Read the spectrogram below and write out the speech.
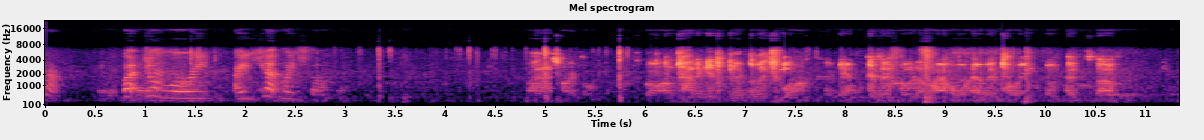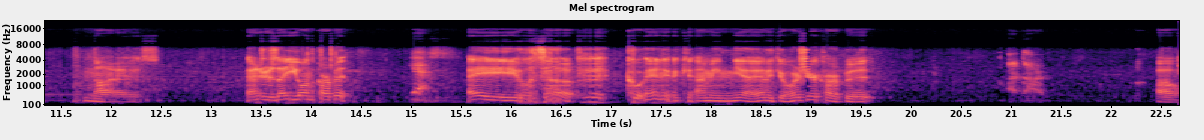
map. But don't worry, I kept my stuff. Ah, that's Michael. Well, I'm trying to the glitch block again because it filled up my whole inventory of pet stuff. Nice. Andrew, is that you on the carpet? Yes. Hey, what's up? Cool. Anakin, I mean, yeah, Anakin, where's your carpet? I got it. Oh.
